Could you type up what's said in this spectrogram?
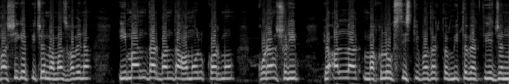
ফাঁসিকে পিছনে নামাজ হবে না। ইমানদার বান্দা আমল, কর্ম, কোরআন শরীফ আল্লাহর মখলুক সৃষ্টি পদার্থ মৃত ব্যক্তিদের জন্য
